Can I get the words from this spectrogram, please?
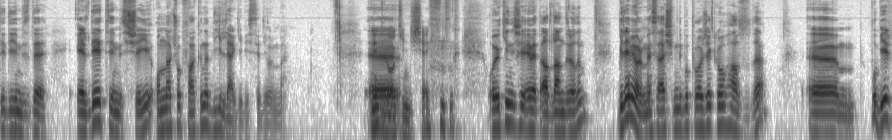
dediğimizde elde ettiğimiz şeyi onlar çok farkında değiller gibi hissediyorum ben. Nedir ee, o ikinci şey? o ikinci şey evet adlandıralım. Bilemiyorum mesela şimdi bu Project Row House'da e, bu bir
